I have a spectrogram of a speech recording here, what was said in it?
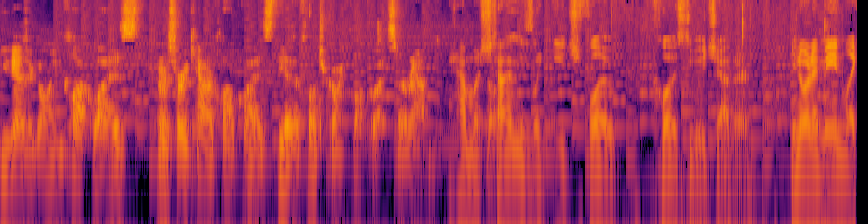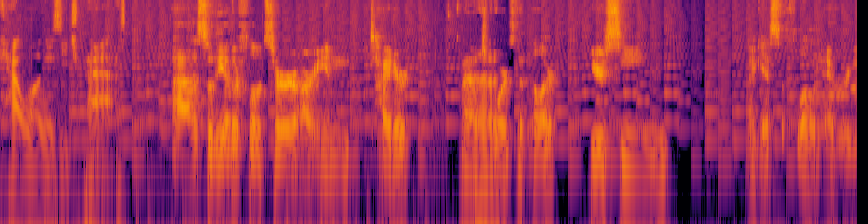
you guys are going clockwise, or sorry, counterclockwise. The other floats are going clockwise around. how much time is like each float close to each other? You know what I mean? Like how long is each pass? Uh, so the other floats are, are in tighter uh, Uh-huh. towards the pillar. You're seeing, I guess, a float every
